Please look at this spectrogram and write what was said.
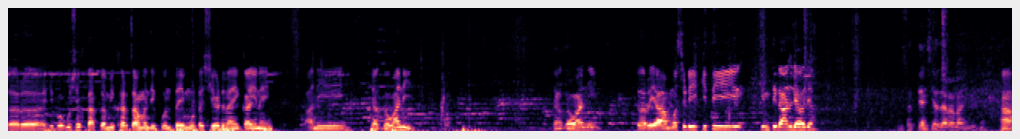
तर अ, हे बघू शकता कमी खर्चामध्ये कोणतंही मोठं शेड नाही काही नाही. आणि ह्या गव्हाणी ह्या गव्हाणी तर या मसडी किती किमतीला आणल्या होत्या? सत्याऐंशी हजाराला आणली होती. हां.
